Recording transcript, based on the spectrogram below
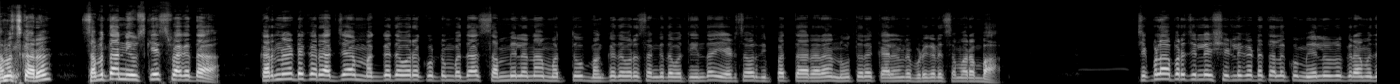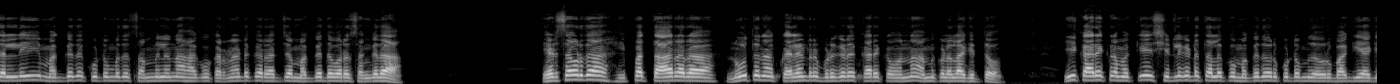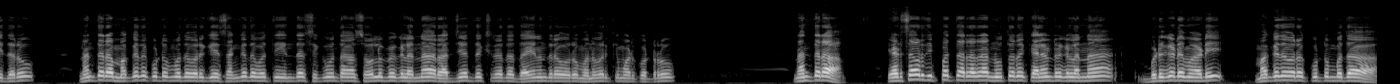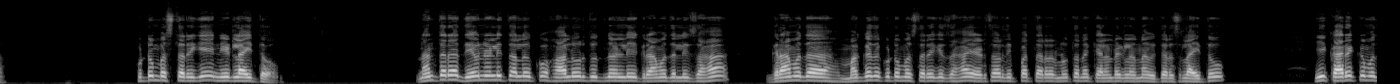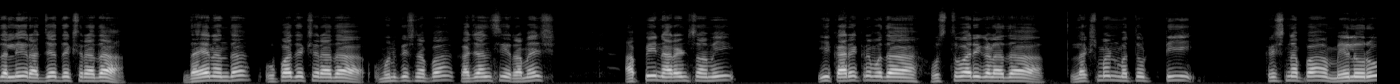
ನಮಸ್ಕಾರ. ಸಮತಾ ನ್ಯೂಸ್ಗೆ ಸ್ವಾಗತ. ಕರ್ನಾಟಕ ರಾಜ್ಯ ಮಗ್ಗದವರ ಕುಟುಂಬದ ಸಮ್ಮಿಲನ ಮತ್ತು ಮಗ್ಗದವರ ಸಂಘದ ವತಿಯಿಂದ ಎರಡು ಸಾವಿರದ ಇಪ್ಪತ್ತಾರರ ನೂತನ ಕ್ಯಾಲೆಂಡರ್ ಬಿಡುಗಡೆ ಸಮಾರಂಭ. ಚಿಕ್ಕಬಳ್ಳಾಪುರ ಜಿಲ್ಲೆ ಶಿಡ್ಲಘಟ್ಟ ತಾಲೂಕು ಮೇಲೂರು ಗ್ರಾಮದಲ್ಲಿ ಮಗ್ಗದ ಕುಟುಂಬದ ಸಮ್ಮಿಲನ ಹಾಗೂ ಕರ್ನಾಟಕ ರಾಜ್ಯ ಮಗ್ಗದವರ ಸಂಘದ ಎರಡು ಸಾವಿರದ ಇಪ್ಪತ್ತಾರರ ನೂತನ ಕ್ಯಾಲೆಂಡರ್ ಬಿಡುಗಡೆ ಕಾರ್ಯಕ್ರಮವನ್ನು ಹಮ್ಮಿಕೊಳ್ಳಲಾಗಿತ್ತು. ಈ ಕಾರ್ಯಕ್ರಮಕ್ಕೆ ಶಿಡ್ಲಘಟ್ಟ ತಾಲೂಕು ಮಗ್ಗದವರ ಕುಟುಂಬದವರು ಭಾಗಿಯಾಗಿದ್ದರು. ನಂತರ ಮಗ್ಗದ ಕುಟುಂಬದವರಿಗೆ ಸಂಘದ ವತಿಯಿಂದ ಸಿಗುವಂತಹ ಸೌಲಭ್ಯಗಳನ್ನು ರಾಜ್ಯಾಧ್ಯಕ್ಷರಾದ ದಯಾನಂದ್ರ ಅವರು ಮನವರಿಕೆ ಮಾಡಿಕೊಟ್ರು. ನಂತರ ಎರಡು ಸಾವಿರದ ಇಪ್ಪತ್ತಾರರ ನೂತನ ಕ್ಯಾಲೆಂಡರ್ಗಳನ್ನು ಬಿಡುಗಡೆ ಮಾಡಿ ಮಗ್ಗದವರ ಕುಟುಂಬದ ಕುಟುಂಬಸ್ಥರಿಗೆ ನೀಡಲಾಯಿತು. ನಂತರ ದೇವನಹಳ್ಳಿ ತಾಲೂಕು ಹಾಲೂರು ದುದ್ನಹಳ್ಳಿ ಗ್ರಾಮದಲ್ಲಿ ಸಹ ಗ್ರಾಮದ ಮಗ್ಗದ ಕುಟುಂಬಸ್ಥರಿಗೆ ಸಹ ಎರಡು ಸಾವಿರದ ಇಪ್ಪತ್ತಾರರ ನೂತನ ಕ್ಯಾಲೆಂಡರ್ಗಳನ್ನು ವಿತರಿಸಲಾಯಿತು. ಈ ಕಾರ್ಯಕ್ರಮದಲ್ಲಿ ರಾಜ್ಯಾಧ್ಯಕ್ಷರಾದ ದಯಾನಂದ, ಉಪಾಧ್ಯಕ್ಷರಾದ ಮುನಿಕೃಷ್ಣಪ್ಪ ಖಜಾನ್ಸಿ ರಮೇಶ್, ಅಪ್ಪಿ ನಾರಾಯಣಸ್ವಾಮಿ, ಈ ಕಾರ್ಯಕ್ರಮದ ಉಸ್ತುವಾರಿಗಳಾದ ಲಕ್ಷ್ಮಣ್ ಮತ್ತು T. Krishnappa Melur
